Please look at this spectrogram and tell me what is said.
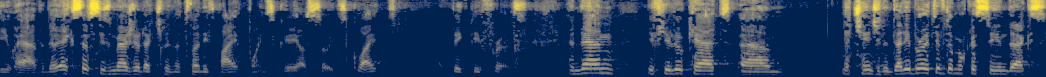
you have. The excess is measured actually in a 25-point scale, so it's quite a big difference. And then if you look at um, the change in the deliberative democracy index,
